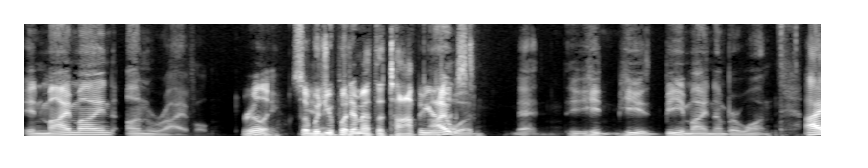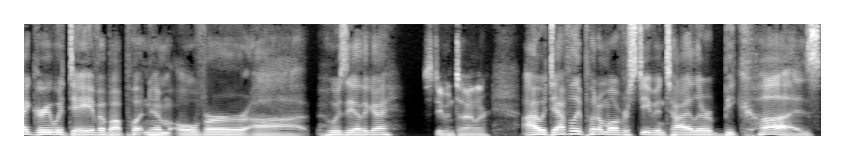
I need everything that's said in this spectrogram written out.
in my mind, unrivaled. Really? So would you put him at the top of your I list? would. Uh, He he'd, he'd be my number one. I agree with Dave about putting him over. Uh, who is the other guy? Steven Tyler. I would definitely put him over Steven Tyler because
